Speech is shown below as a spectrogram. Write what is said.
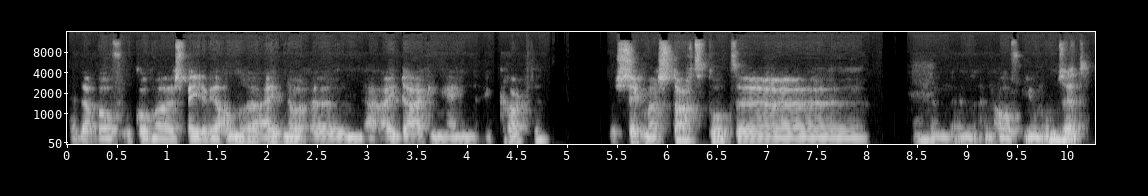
Daarboven komen, spelen weer andere uitdagingen en krachten. Dus zeg maar start tot een, een, een half miljoen omzet.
